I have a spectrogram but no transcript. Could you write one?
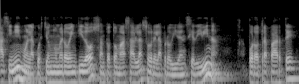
Asimismo, en la cuestión número 22, Santo Tomás habla sobre la providencia divina. Por otra parte,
